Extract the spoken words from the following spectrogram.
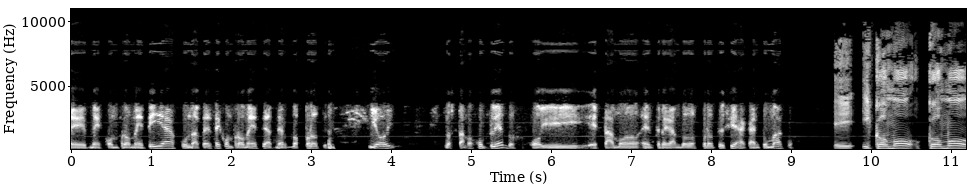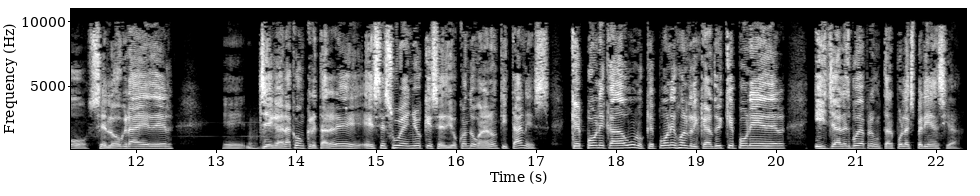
eh, me comprometía, Fundafe se compromete a hacer dos prótesis. Y hoy lo estamos cumpliendo. Hoy estamos entregando dos prótesis acá en Tumaco. Eh, ¿Y cómo, cómo se logra, Eder, eh, llegar a concretar eh, ese sueño que se dio cuando ganaron Titanes? ¿Qué pone cada uno? ¿Qué pone Juan Ricardo y qué pone Eder? Y ya les voy a preguntar por la experiencia.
